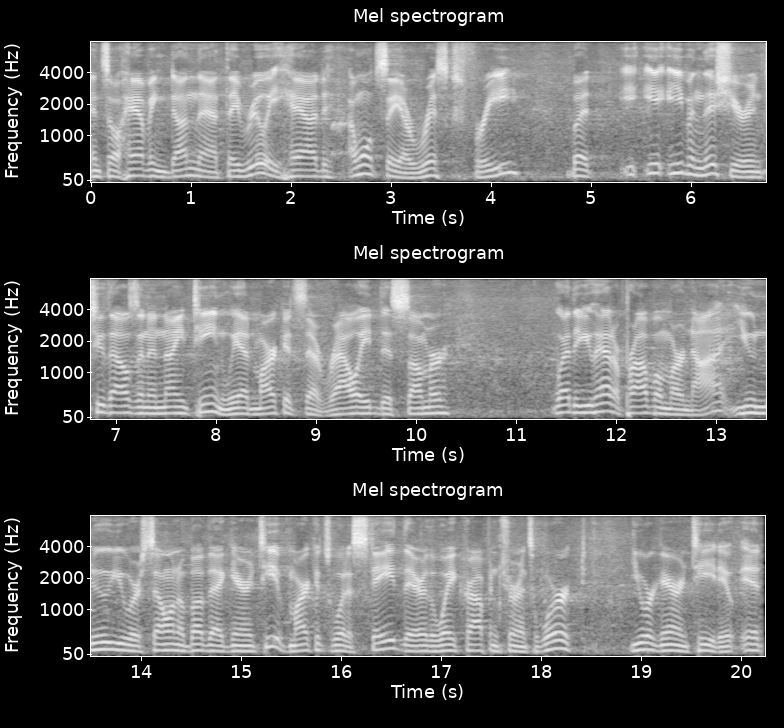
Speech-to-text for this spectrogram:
And so, having done that, they really had, I won't say a risk free, but e- even this year in 2019, we had markets that rallied this summer. Whether you had a problem or not, you knew you were selling above that guarantee. If markets would have stayed there the way crop insurance worked, you were guaranteed. It, it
